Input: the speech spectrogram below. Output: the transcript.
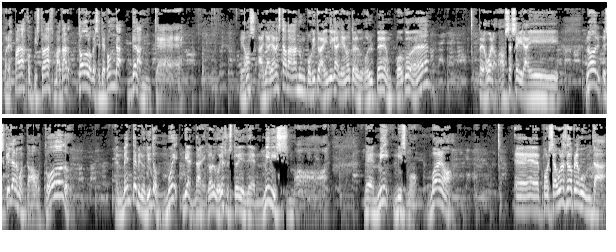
con espadas, con pistolas, matar todo lo que se te ponga delante. Y vamos allá, ya me está apagando un poquito la índica, ya noto el golpe un poco, ¿eh? Pero bueno, vamos a seguir ahí. No, es que ya lo hemos dado todo. En 20 minutitos, muy bien, Dani, qué orgulloso estoy de mí mismo. De mí mismo. Bueno, eh, por si alguno se lo pregunta,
